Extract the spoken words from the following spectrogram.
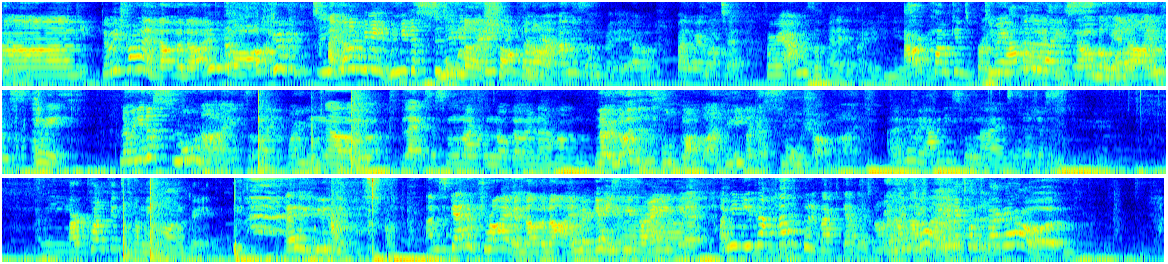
Um. Do we try another knife? Or I feel like we need we need a smaller, sharper from your knife. Amazon video. By the way, watch it. From your Amazon video that you can use. Our pumpkin's broken. Do we have any like No, but small knives? wait. No, we need a small knife. that, Like won't. No, Lex, a small knife will not go in there, hon. No, not as in a small blunt knife. You need like a small sharp knife. I don't think we have any small knives. They're just. Our pumpkin's coming along great. I'm scared of trying another knife in case we break it. I mean, you can kind of put it back together. It's not like No, and it comes back out.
